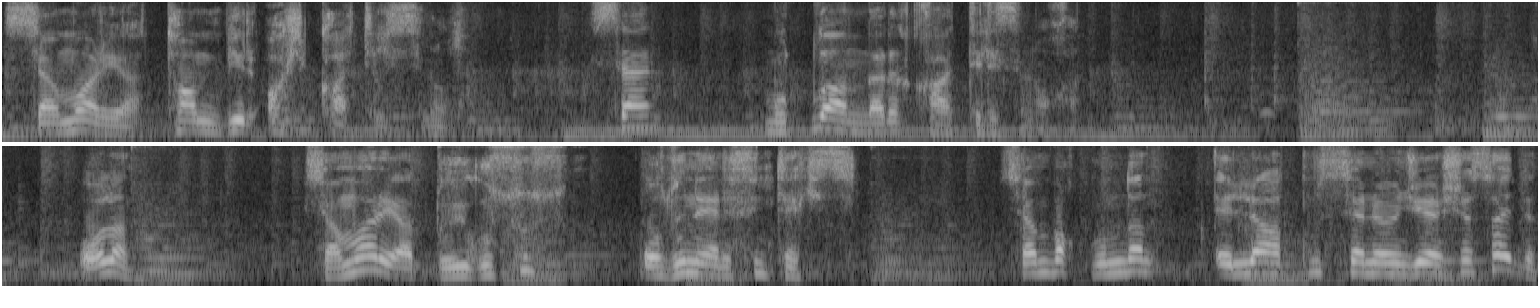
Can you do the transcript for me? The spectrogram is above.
sen var ya tam bir aşk katilisin oğlum. Sen mutlu anları katilisin Okan. Oğlum, sen var ya duygusuz odun herifin tekisin. Sen bak bundan 50-60 sene önce yaşasaydın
